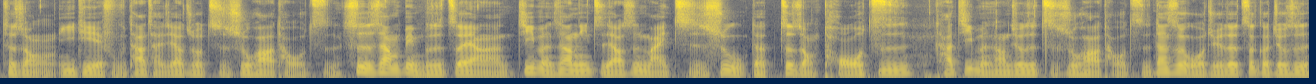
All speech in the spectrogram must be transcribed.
这种 ETF，它才叫做指数化投资。事实上并不是这样啊，基本上你只要是买买指数的这种投资，它基本上就是指数化投资。但是我觉得这个就是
